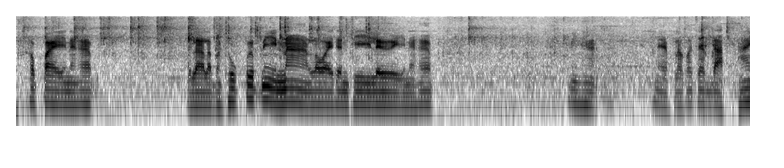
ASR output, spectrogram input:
บเข้าไปนะครับ เวลาเราบรรทุกปุ๊บนี่หน้าลอยทันทีเลยนะครับนี่ฮะแหนบเราก็จะดัดให้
